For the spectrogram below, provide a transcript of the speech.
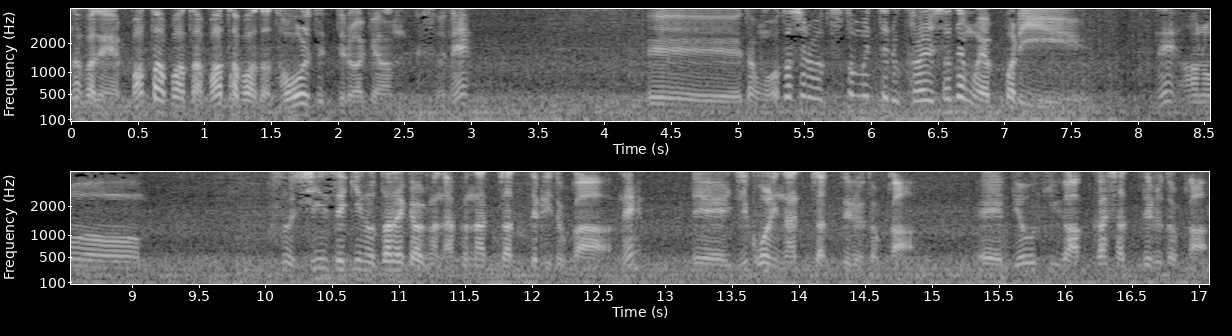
なんかね、バタバタバタバタ倒れてってるわけなんですよね。えー、だから私の勤めてる会社でもやっぱり、ね、あのーそう親戚の誰かが亡くなっちゃってるとか、ね、えー事故になっちゃってるとか、えー病気が悪化しちゃってるとか、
